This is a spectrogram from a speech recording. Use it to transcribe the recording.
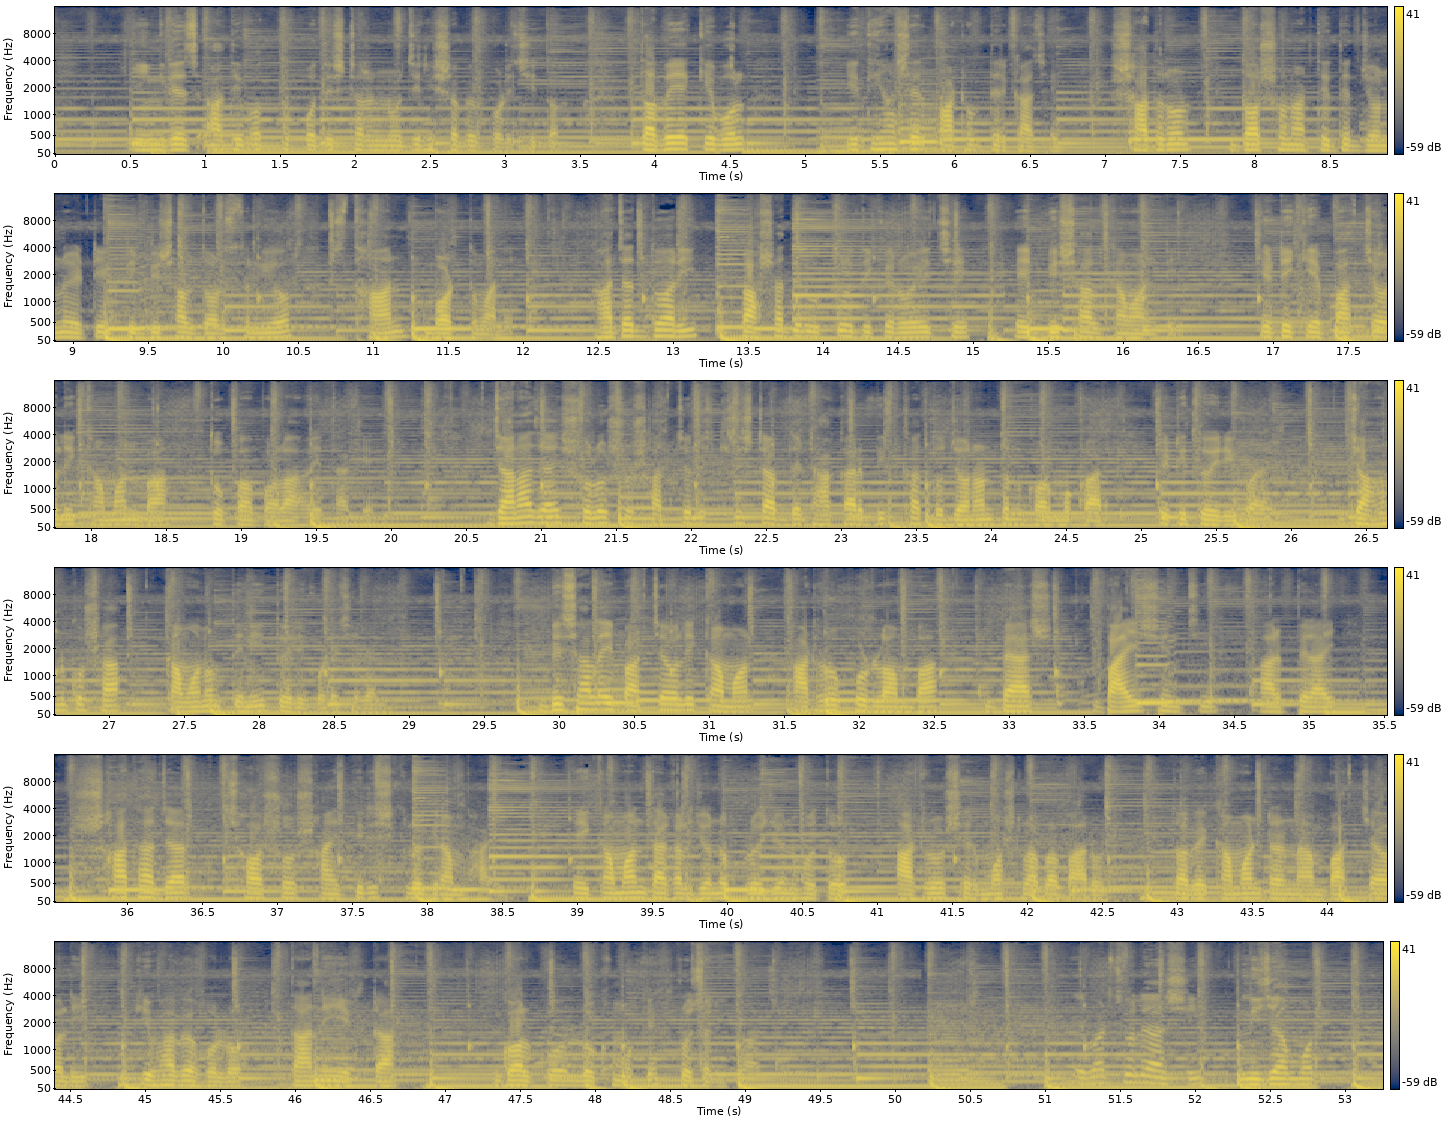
ইংরেজ আধিপত্য প্রতিষ্ঠার নজির হিসাবে পরিচিত। তবে কেবল ইতিহাসের পাঠকদের কাছে, সাধারণ দর্শনার্থীদের জন্য এটি একটি বিশাল দর্শনীয় স্থান বর্তমানে। হাজারদুয়ারি প্রাসাদের উত্তর দিকে রয়েছে এই বিশাল কামানটি। এটিকে বাচ্চাওয়ালি কামান বা তোপা বলা হয়ে থাকে। জানা যায়, ষোলোশো সাতচল্লিশ খ্রিস্টাব্দে ঢাকার বিখ্যাত জনান্তন কর্মকার এটি তৈরি করেন। জাহানকোষা কামানও তিনি তৈরি করেছিলেন। বিশাল এই বাচ্চাওয়ালি কামান আঠারো ফুট লম্বা, ব্যাস বাইশ ইঞ্চি আর প্রায় সাত হাজার ছশো সাঁত্রিশ কিলোগ্রাম ভারী। এই কামান দাগার জন্য প্রয়োজন হতো আঠেরোশের মশলা বা বারুদ। তবে কামানটার নাম বাচ্চাওয়ালি কীভাবে হলো তা নিয়ে একটা গল্প লোকমুখে প্রচারিত আছে। এবার চলে আসি নিজামত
